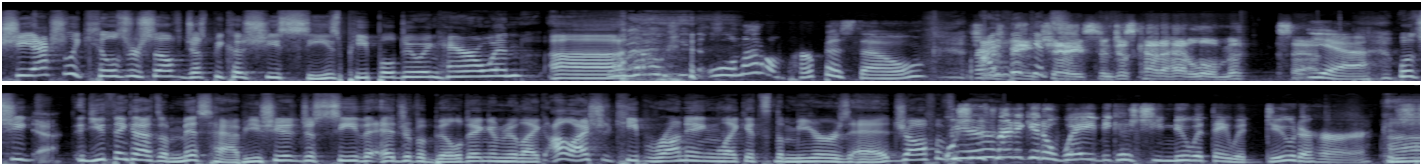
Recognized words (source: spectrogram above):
she actually kills herself just because she sees people doing heroin. Uh, well, no, she, well, not on purpose though. She was being chased and just kind of had a little mishap. Yeah. Well, she. You think that's a mishap? You should just see the edge of a building and be like, "Oh, I should keep running like it's the mirror's edge off of Well, she was trying to get away because she knew what they would do to her. Because she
